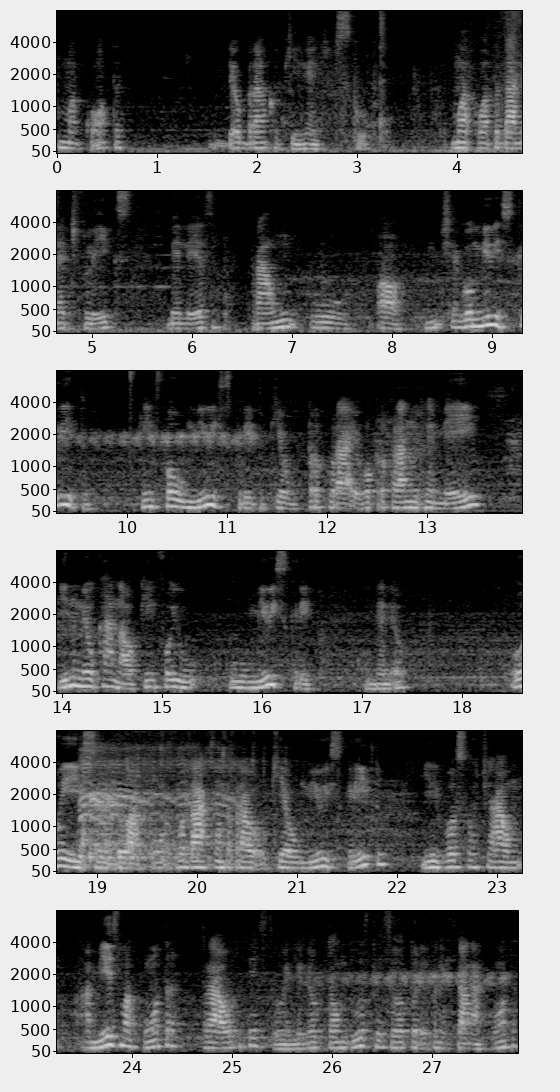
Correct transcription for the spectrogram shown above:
uma conta deu branco aqui gente desculpa. Uma conta da Netflix beleza? Para um o ó chegou mil inscritos. Quem for o mil inscritos que eu procurar eu vou procurar no Gmail e no meu canal. Quem foi o, o mil inscritos entendeu? Ou isso, eu dou a, vou dar a conta para o que é o mil inscrito e vou sortear um, a mesma conta para outra pessoa, entendeu? Então duas pessoas poder conectar na conta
